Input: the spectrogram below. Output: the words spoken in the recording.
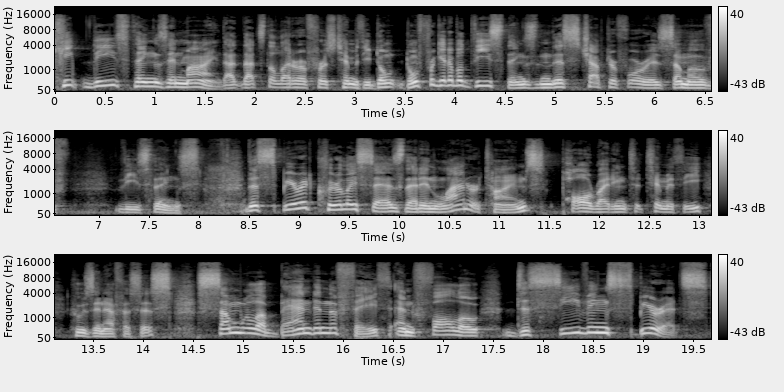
keep these things in mind. That, that's the letter of First Timothy. Don't, don't forget about these things. And this chapter four is some of these things. The Spirit clearly says that in latter times, Paul writing to Timothy, who's in Ephesus, some will abandon the faith and follow deceiving spirits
